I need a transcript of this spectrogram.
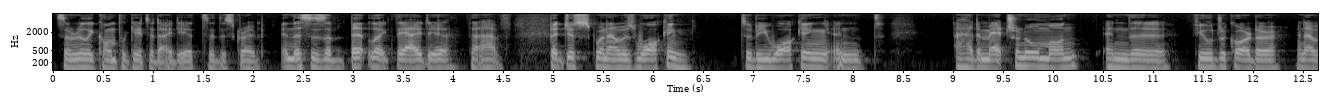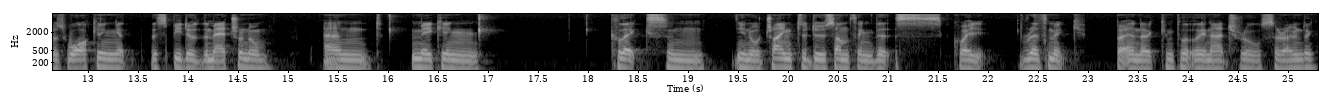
it's a really complicated idea to describe. And this is a bit like the idea that I have. But just when I was walking, to be walking and I had a metronome on in the field recorder and I was walking at the speed of the metronome hmm. and making clicks and you know trying to do something that's quite rhythmic but in a completely natural surrounding.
